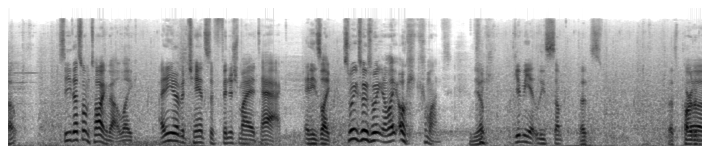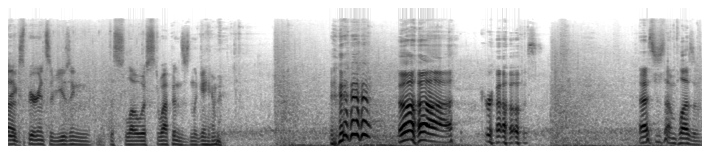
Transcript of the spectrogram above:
Oh, See, that's what I'm talking about. Like, I didn't even have a chance to finish my attack. And he's like, swing, swing, swing. And I'm like, okay, come on. yep. Give me at least something. That's that's part of the Uh, experience of using the slowest weapons in the game. ah, gross. That's just unpleasant.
